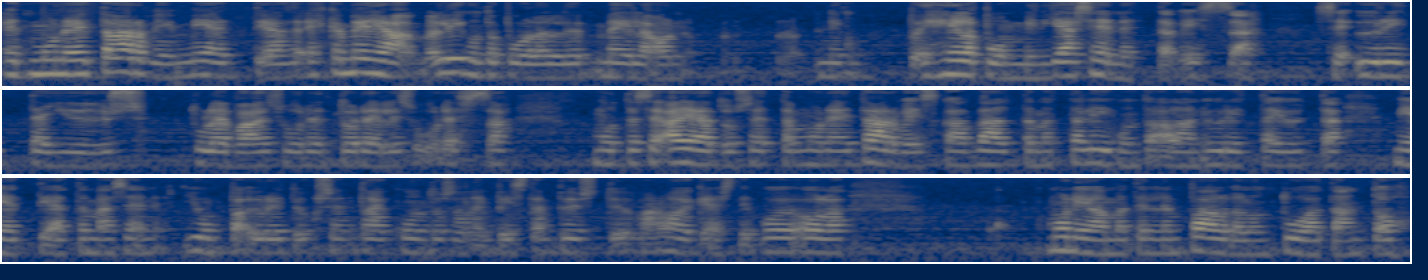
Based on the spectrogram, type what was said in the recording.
että mun ei tarvii miettiä. Ehkä meidän liikuntapuolelle meillä on niin kuin helpommin jäsennettävissä se yrittäjyys tulevaisuuden todellisuudessa – mutta se ajatus, että mun ei tarviskaan välttämättä liikunta-alan yrittäjyyttä miettiä, että mä sen jumppayrityksen tai kuntosalin pistän pystyyn, vaan oikeasti voi olla moniammatillinen palvelun tuotanto,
